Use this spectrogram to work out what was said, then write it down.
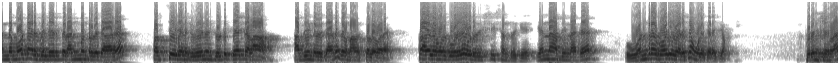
அந்த மோட்டார் பில் எடுத்து ரன் பண்றதுக்காக சப்சிடி எனக்கு வேணும்னு சொல்லிட்டு கேட்கலாம் அப்படின்றதுக்காக இதை நான் சொல்ல வரேன். ஸோ அதுல உங்களுக்கு ஒரே ஒரு ரிஸ்ட்ரிக்ஷன் இருக்கு. என்ன அப்படின்னாக்க ஒன்றரை கோடி வரைக்கும் உங்களுக்கு கிடைக்கும். புரிஞ்சுங்களா?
